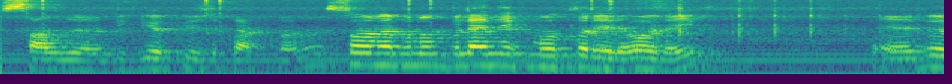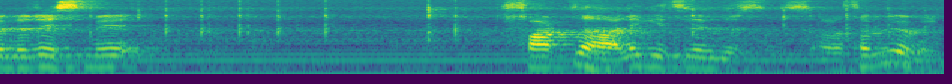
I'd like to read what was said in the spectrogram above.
sallıyorum bir gökyüzü katmanı. Sonra bunun blending modlarıyla oynayıp ee, böyle resmi farklı hale getirebilirsiniz. Anlatabiliyor muyum?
